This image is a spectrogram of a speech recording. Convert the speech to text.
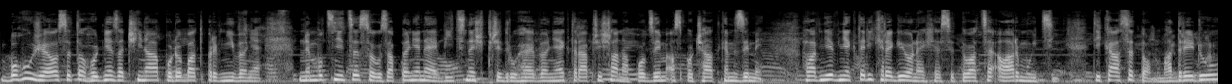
Bohužel se to hodně začíná podobat první vlně. Nemocnice jsou zaplněné víc než při druhé vlně, která přišla na podzim a s počátkem zimy. Hlavně v některých regionech je situace alarmující. Týká se to Madridu,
